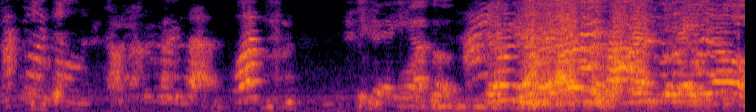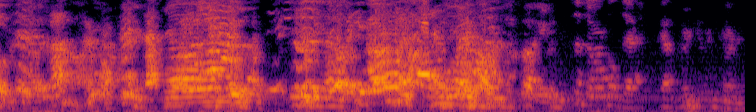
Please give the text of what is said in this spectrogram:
I'm going home. What? I Don't get rid of the rock. Say no. It's a normal deck. It's got regular cards.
